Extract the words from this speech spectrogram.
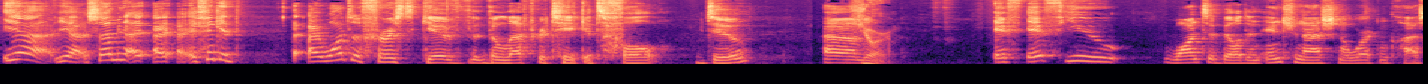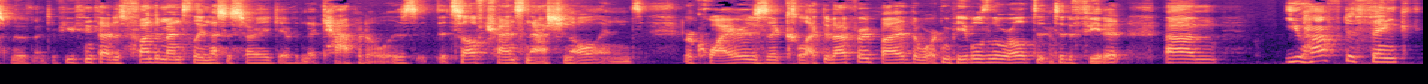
Yeah, yeah. So I mean, I I, I think it. I want to first give the left critique its full due. Um, sure. If if you want to build an international working class movement, if you think that is fundamentally necessary given that capital is itself transnational and requires a collective effort by the working peoples of the world to, to defeat it, um, you have to think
